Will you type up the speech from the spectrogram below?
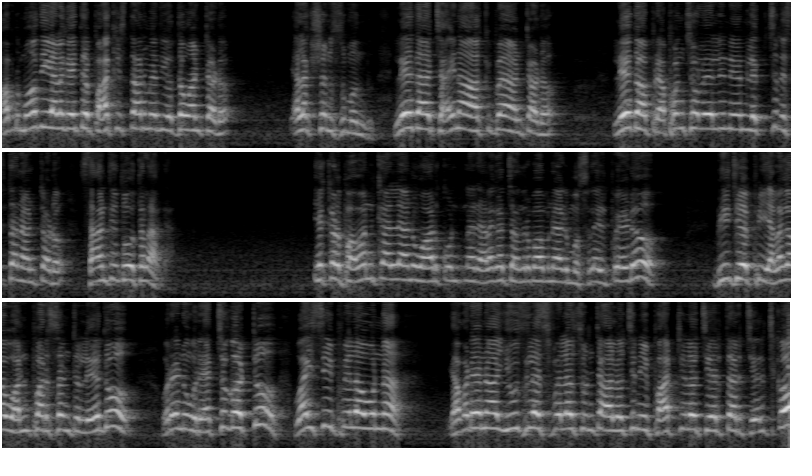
అప్పుడు మోదీ ఎలాగైతే పాకిస్తాన్ మీద యుద్ధం అంటాడో ఎలక్షన్స్ ముందు లేదా చైనా ఆక్యుపై అంటాడో లేదా ప్రపంచంలో వెళ్ళి నేను లెక్చర్ ఇస్తాను అంటాడు శాంతి శాంతిదూతలాగా ఇక్కడ పవన్ కళ్యాణ్ వాడుకుంటున్నారు. ఎలాగ చంద్రబాబు నాయుడు ముసలైపోయాడు. బీజేపీ ఎలాగ వన్ పర్సెంట్ లేదు. ఒరే నువ్వు రెచ్చగొట్టు. వైసీపీలో ఉన్న ఎవడైనా యూజ్లెస్ ఫెలోస్ ఉంటే వాళ్ళు వచ్చి నీ పార్టీలో చేరుతారు. చేల్చుకో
